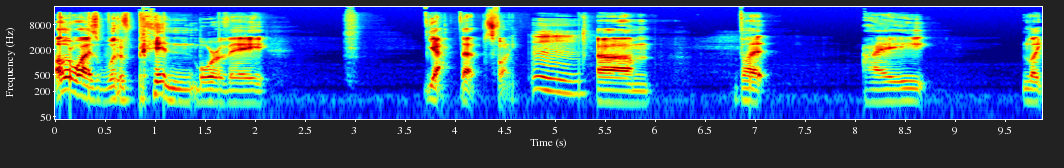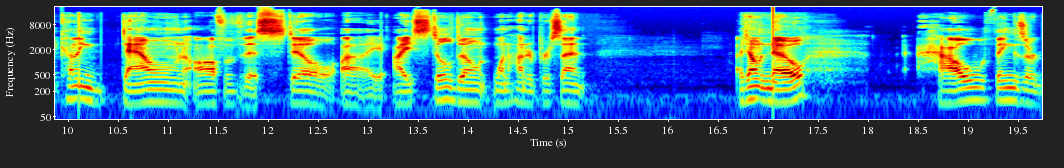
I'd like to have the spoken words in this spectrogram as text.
otherwise would have been more of a yeah that's funny. Mm, um but i like coming down off of this still i i still don't 100% i don't know how things are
